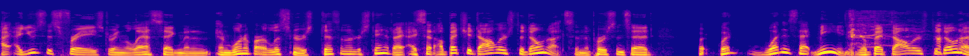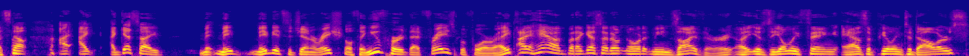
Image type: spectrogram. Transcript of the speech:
I, I used this phrase during the last segment, and, and one of our listeners doesn't understand. I, I said, "I'll bet you dollars to donuts," and the person said, "What? What? What does that mean? You'll bet dollars to donuts?" Now, I, I, I guess I. Maybe, maybe it's a generational thing. You've heard that phrase before, right? I have, but I guess I don't know what it means either. Uh, is the only thing as appealing to dollars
